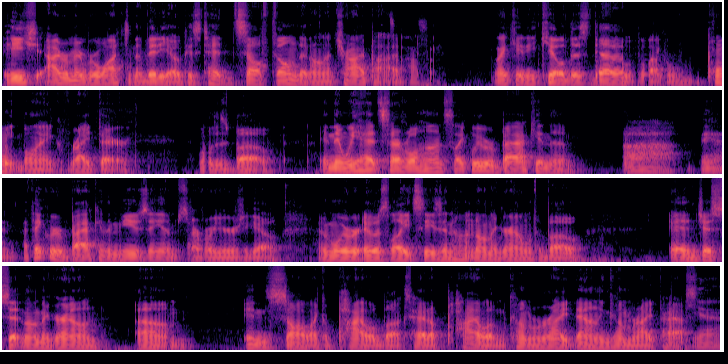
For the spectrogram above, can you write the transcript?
he, I remember watching the video because Ted self filmed it on a tripod. That's awesome. Like, and he killed this doe like point blank right there with his bow. And then we had several hunts. Like we were back in the, ah man, I think we were back in the museum several years ago and we were it was late season hunting on the ground with a bow and just sitting on the ground um, and saw like a pile of bucks had a pile of them come right down and come right past. Yeah.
